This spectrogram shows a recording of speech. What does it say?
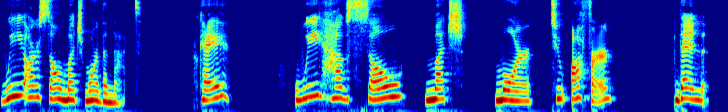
We are so much more than that okay? We have so much more to offer than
